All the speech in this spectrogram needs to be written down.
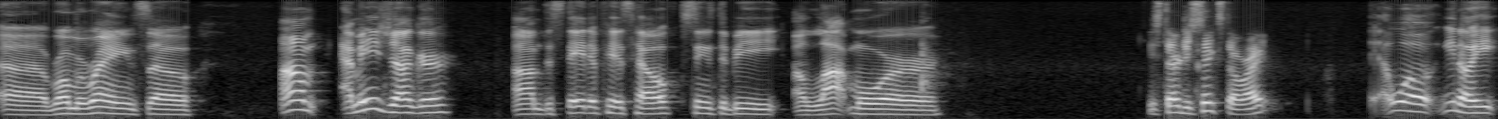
uh Roman Reigns. So um I mean he's younger. Um the state of his health seems to be a lot more He's 36 though, right? well, you know, he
